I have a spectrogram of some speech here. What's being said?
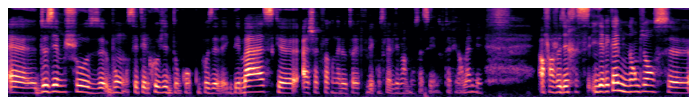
Euh, deuxième chose, bon, c'était le Covid, donc on composait avec des masques. à chaque fois qu'on allait aux toilettes, il fallait qu'on se lave les mains. Bon, ça c'est tout à fait normal, mais enfin, je veux dire, il y avait quand même une ambiance euh,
